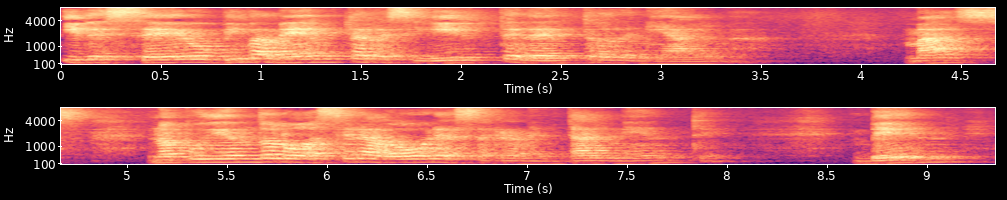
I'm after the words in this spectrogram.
y deseo vivamente recibirte dentro de mi alma. Mas, no pudiéndolo hacer ahora sacramentalmente, ven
